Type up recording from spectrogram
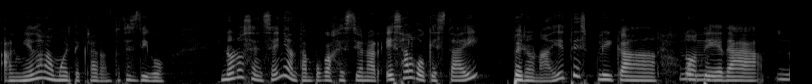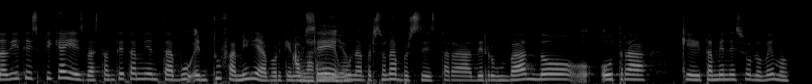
al miedo a la muerte, claro. Entonces digo, no nos enseñan tampoco a gestionar. Es algo que está ahí, pero nadie te explica No, o te da... Nadie te explica y es bastante también tabú en tu familia, porque no Hablar sé, una persona pues se estará derrumbando, otra que también eso lo vemos.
